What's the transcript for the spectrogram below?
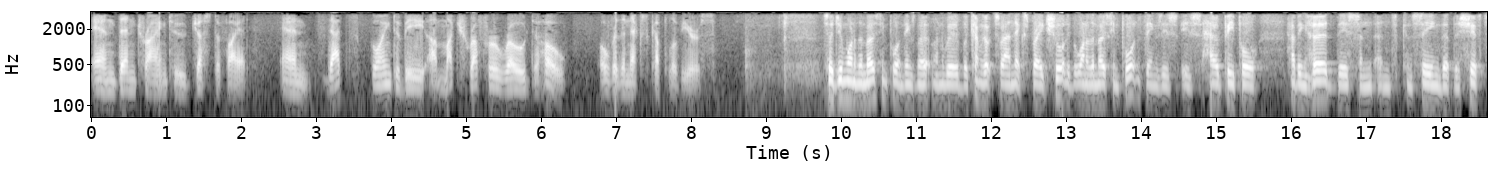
and then trying to justify it. And that's going to be a much rougher road to hoe over the next couple of years. So, Jim, one of the most important things, and we're coming up to our next break shortly, but one of the most important things is, is how people, having heard this and, and seeing that the shifts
